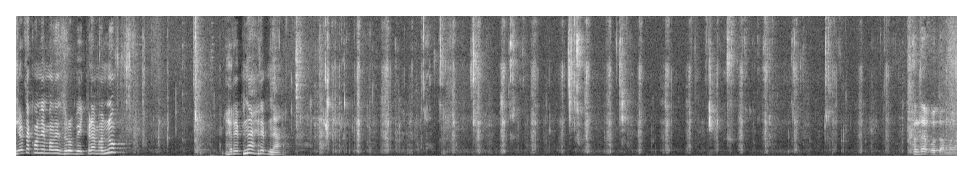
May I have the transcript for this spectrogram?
Я так вони мали зробити. Прямо, ну, грибна, грибна. А де вода моя?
